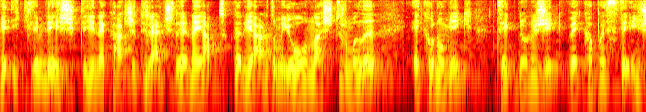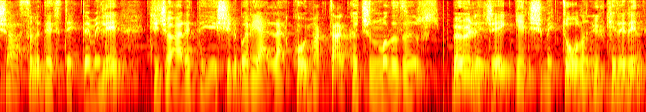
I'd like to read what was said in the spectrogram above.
ve iklim değişikliğine karşı dirençlerine yaptıkları yardımı yoğunlaştırmalı, ekonomik, teknolojik ve kapasite inşasını desteklemeli, ticarette yeşil bariyerler koymaktan kaçınmalıdır. Böylece gelişmekte olan ülkelerin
